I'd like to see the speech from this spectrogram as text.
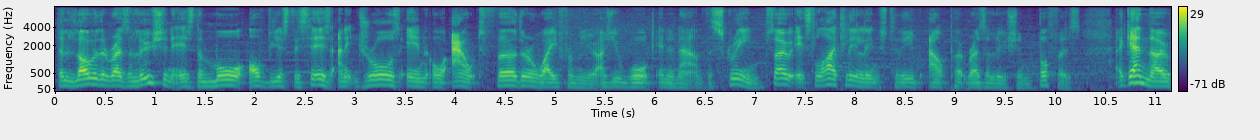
the lower the resolution is, the more obvious this is, and it draws in or out further away from you as you walk in and out of the screen. So it's likely linked to the output resolution buffers. Again though,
